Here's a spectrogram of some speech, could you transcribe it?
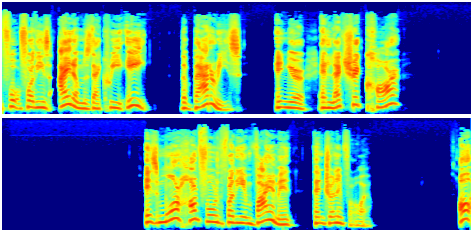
for for these items that create the batteries in your electric car is more harmful for the environment than drilling for oil. Oh,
